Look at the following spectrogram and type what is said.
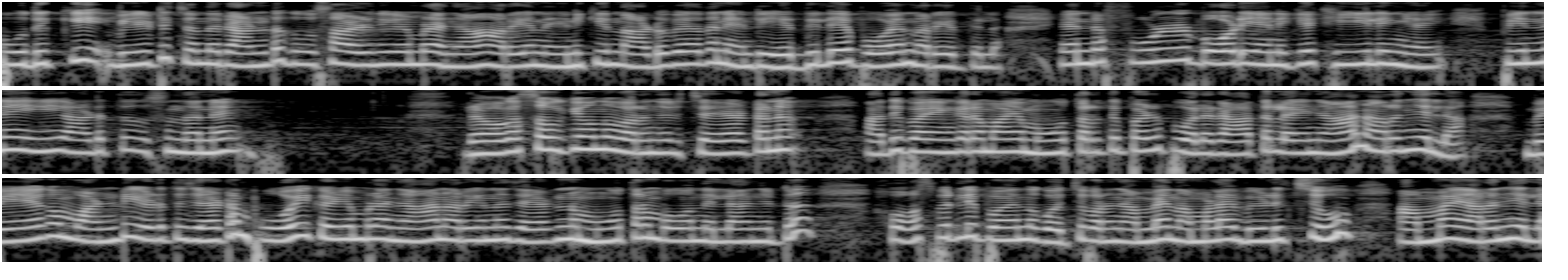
പുതുക്കി വീട്ടിൽ ചെന്ന് രണ്ട് ദിവസം കഴിഞ്ഞ് കഴിയുമ്പോഴാണ് ഞാൻ അറിയുന്നത് എനിക്ക് നടുവേദന എന്റെ എതിലേ പോയെന്നറിയത്തില്ല. എന്റെ ഫുൾ ബോഡി എനിക്ക് ഹീലിംഗ് ആയി. പിന്നെ ഈ അടുത്ത ദിവസം തന്നെ രോഗസൗഖ്യം എന്ന് പറഞ്ഞൊരു ചേട്ടന് അതിഭയങ്കരമായ മൂത്രത്തിപ്പഴുപ്പ് പോലെ രാത്രിയിലായി ഞാൻ അറിഞ്ഞില്ല. വേഗം വണ്ടി എടുത്ത് ചേട്ടൻ പോയി കഴിയുമ്പോഴാണ് ഞാൻ അറിയുന്ന ചേട്ടന് മൂത്രം പോകുന്നില്ല എന്നിട്ട് ഹോസ്പിറ്റലിൽ പോയെന്ന് കൊച്ചു പറഞ്ഞു അമ്മേ നമ്മളെ വിളിച്ചു. അമ്മ അറിഞ്ഞില്ല.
